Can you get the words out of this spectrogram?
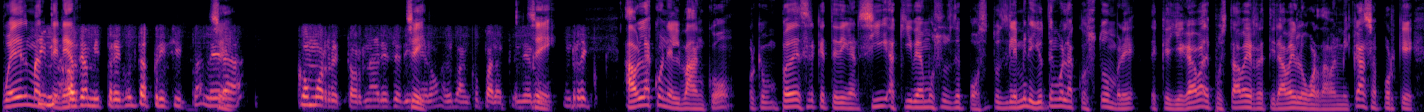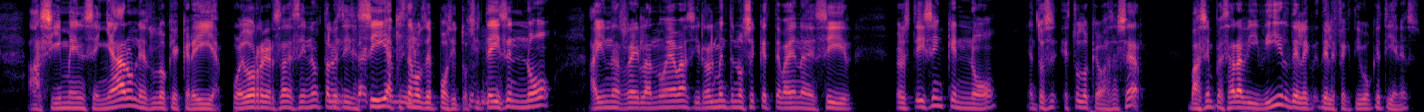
puedes mantener... o sea, mi pregunta principal era, cómo retornar ese dinero al banco para tener un récord. Habla con el banco, porque puede ser que te digan, sí, aquí vemos sus depósitos. Dile, mire, yo tengo la costumbre de que llegaba, depositaba y retiraba y lo guardaba en mi casa, porque así me enseñaron, es lo que creía. ¿Puedo regresar ese dinero? Tal vez te dicen, sí, aquí están los depósitos. Si te dicen no, hay unas reglas nuevas y realmente no sé qué te vayan a decir, pero si te dicen que no, entonces esto es lo que vas a hacer. Vas a empezar a vivir del, del efectivo que tienes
